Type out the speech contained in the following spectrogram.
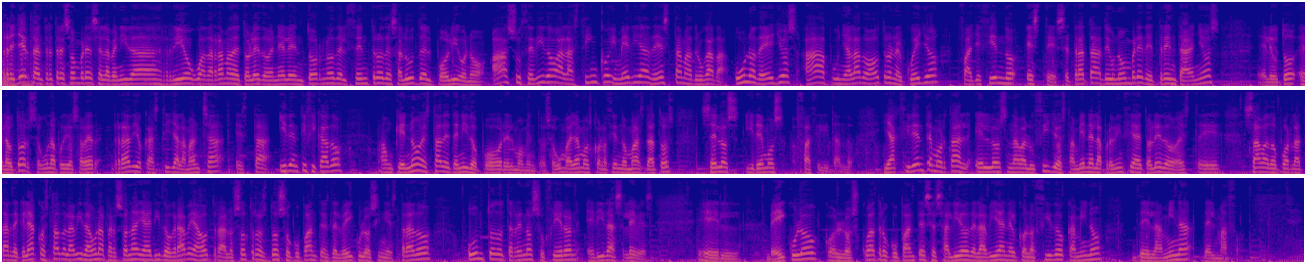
Reyerta entre tres hombres en la avenida Río Guadarrama de Toledo, en el entorno del centro de salud del polígono. Ha sucedido a las cinco y media de esta madrugada. Uno de ellos ha apuñalado a otro en el cuello, falleciendo este. Se trata de un hombre de 30 años. El autor, el autor, según ha podido saber Radio Castilla-La Mancha, está identificado aunque no está detenido por el momento. Según vayamos conociendo más datos, se los iremos facilitando. Y accidente mortal en los Navalucillos, también en la provincia de Toledo, este sábado por la tarde, que le ha costado la vida a una persona y ha herido grave a otra. Los otros dos ocupantes del vehículo siniestrado, un todoterreno, sufrieron heridas leves. El vehículo con los cuatro ocupantes se salió de la vía en el conocido camino de la mina del Mazo.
